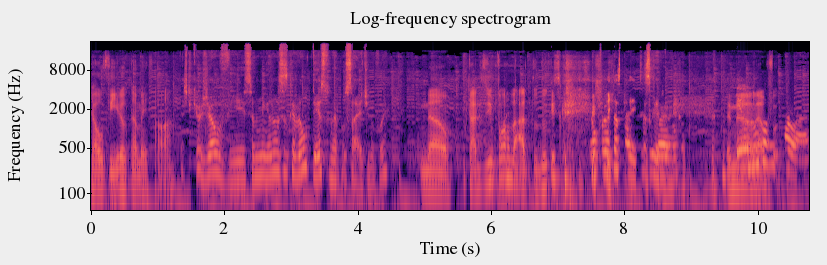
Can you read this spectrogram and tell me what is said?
Já ouviram também falar? Acho que eu já ouvi. Se eu não me engano, você escreveu um texto, né, pro site, não foi? Não, tá desinformado, tu nunca escreveu. Não foi outra série que você escreveu. Não, não. Eu nunca ouvi falar.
